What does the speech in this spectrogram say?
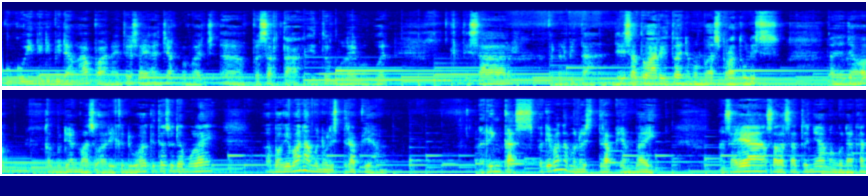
buku ini di bidang apa. Nah, itu saya ajak pembaca, uh, peserta itu mulai membuat ikhtisar penerbitan. Jadi satu hari itu hanya membahas pratulis, tanya jawab. Kemudian masuk hari kedua kita sudah mulai uh, bagaimana menulis draft yang ringkas, bagaimana menulis draft yang baik. Nah, saya salah satunya menggunakan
